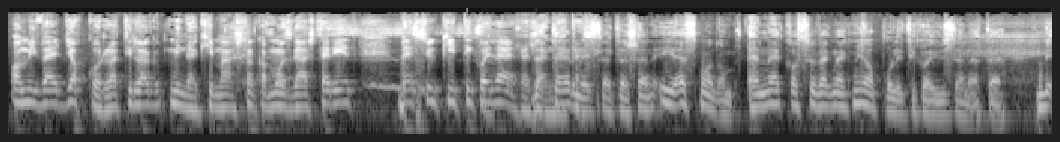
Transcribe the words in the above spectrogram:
amivel gyakorlatilag mindenki másnak a mozgásterét beszűkítik, vagy lehetetlen. De természetesen, teszik. én ezt mondom, ennek a szövegnek mi a politikai üzenete? Mi,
